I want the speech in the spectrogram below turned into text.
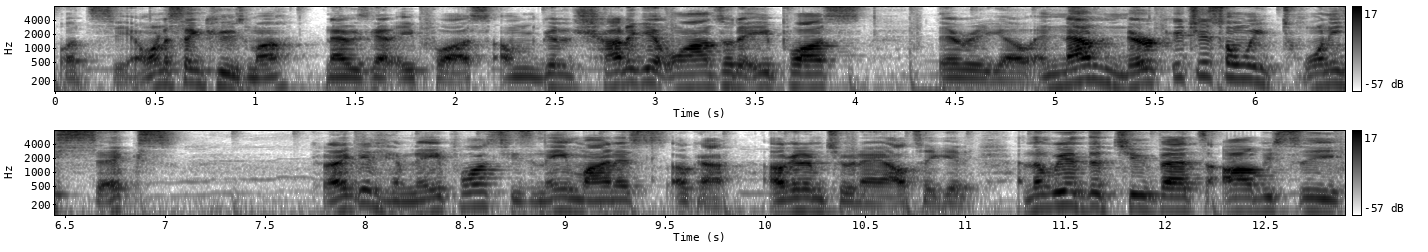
Let's see. I want to send Kuzma. Now he's got A plus. I'm gonna try to get Lonzo to A plus. There we go. And now Nurkic is only 26. Could I get him an A plus? He's an A minus. Okay, I'll get him to an A. I'll take it. And then we have the two vets, obviously,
